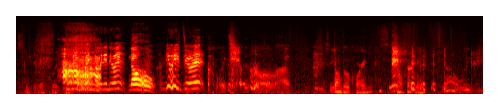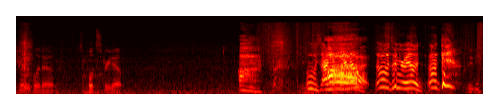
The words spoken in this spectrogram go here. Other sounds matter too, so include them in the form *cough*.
Sneak it real quick. Do you want me to do it? *laughs* No. Do you want me to do it? Oh my god, it hurts a lot. Don't do it, Corey. 'cause It'll hurt me. No, we, you gotta pull it out. Just pull it straight out. Ah! Ooh, it's on your hand Ah! though? Ooh, it's on your hand. Oh, get it. Didn't you?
